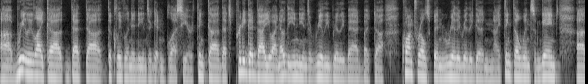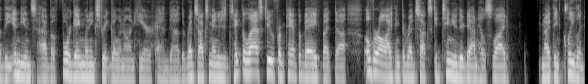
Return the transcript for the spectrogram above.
Uh, really like uh, that uh, the Cleveland Indians are getting plus here. Think uh, that's pretty good value. I know the Indians are really, really bad, but uh, Quantrill's been really, really good, and I think they'll win some games. Uh, the Indians have a four-game winning streak going on here, and the Red Sox managed to take the last two from Tampa Bay. But uh, overall, I think the Red Sox continue their downhill slide. And I think Cleveland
